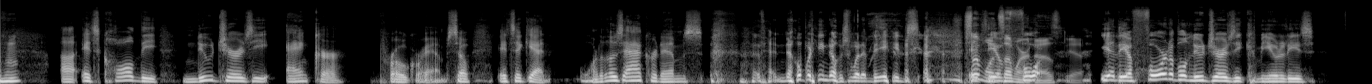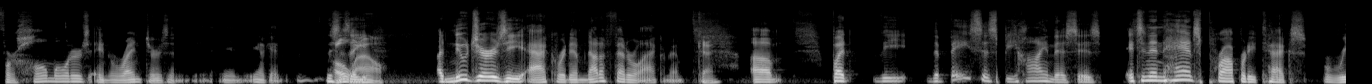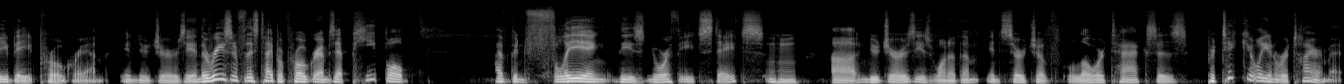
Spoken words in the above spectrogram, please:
uh, it's called the new jersey anchor program so it's again one of those acronyms that nobody knows what it means Someone somewhere affor- does. Yeah. Yeah, the affordable New Jersey communities for homeowners and renters. And, and you know, again, this Oh is a, a New Jersey acronym, not a federal acronym. Okay. Um, but the the basis behind this is it's an enhanced property tax rebate program in New Jersey. And the reason for this type of program is that people have been fleeing these northeast states hmm uh, New Jersey is one of them in search of lower taxes, particularly in retirement.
